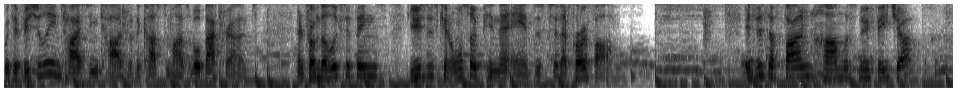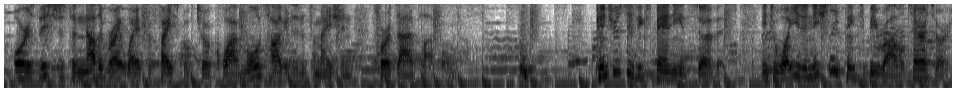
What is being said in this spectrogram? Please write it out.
with a visually enticing card with a customizable background. And from the looks of things, users can also pin their answers to their profile. Is this a fun, harmless new feature? Or is this just another great way for Facebook to acquire more targeted information for its ad platform? Pinterest is expanding its service into what you'd initially think to be rival territory.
